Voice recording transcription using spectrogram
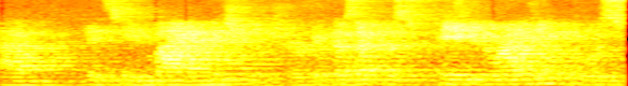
um, let's say, Mayan literature, because that was pagan writing, it was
